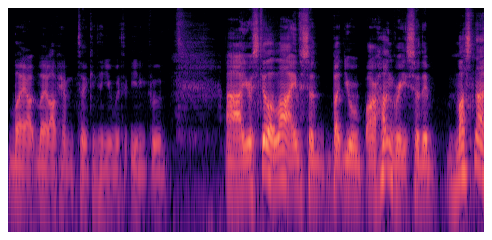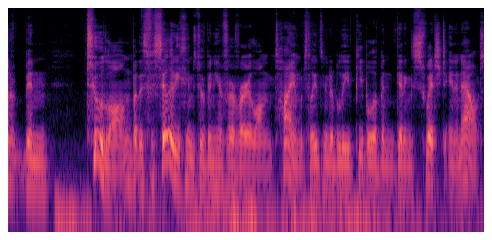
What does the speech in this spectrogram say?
lay out, laid off him to continue with eating food. Uh, you're still alive, so but you are hungry, so they must not have been too long. But this facility seems to have been here for a very long time, which leads me to believe people have been getting switched in and out.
